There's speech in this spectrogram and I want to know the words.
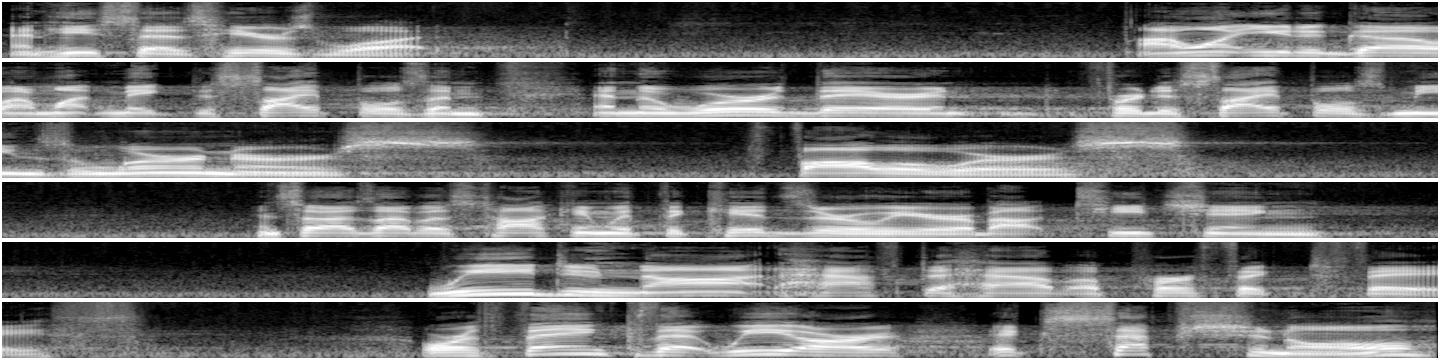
And He says, Here's what. I want you to go. I want to make disciples. And, and the word there for disciples means learners, followers. And so, as I was talking with the kids earlier about teaching we do not have to have a perfect faith or think that we are exceptional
